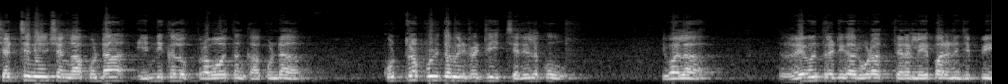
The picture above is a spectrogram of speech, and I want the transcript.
చర్చనీయాంశం కాకుండా ఎన్నికలు ప్రభావితం కాకుండా కుట్రపూరితమైనటువంటి చర్యలకు ఇవాళ రేవంత్ రెడ్డి గారు కూడా తెరలేపారని చెప్పి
